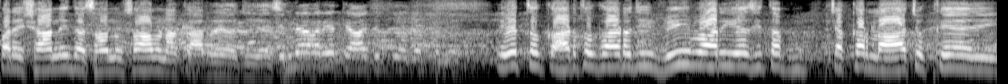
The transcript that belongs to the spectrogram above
ਪਰੇਸ਼ਾਨੀ ਦਾ ਸਾਨੂੰ ਸਾਹਮਣਾ ਕਰ ਰਹੇ ਹਾਂ ਜੀ ਅਸੀਂ। ਕਿੰਨਾ ਵਾਰੀ ਜਾ ਚੁੱਕੇ ਹੋ ਇਹ ਤੋਂ ਘੱਟ ਤੋਂ ਘੱਟ ਜੀ 20 ਵਾਰੀ ਅਸੀਂ ਤਾਂ ਚੱਕਰ ਲਾ ਚੁੱਕੇ ਆ ਜੀ।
